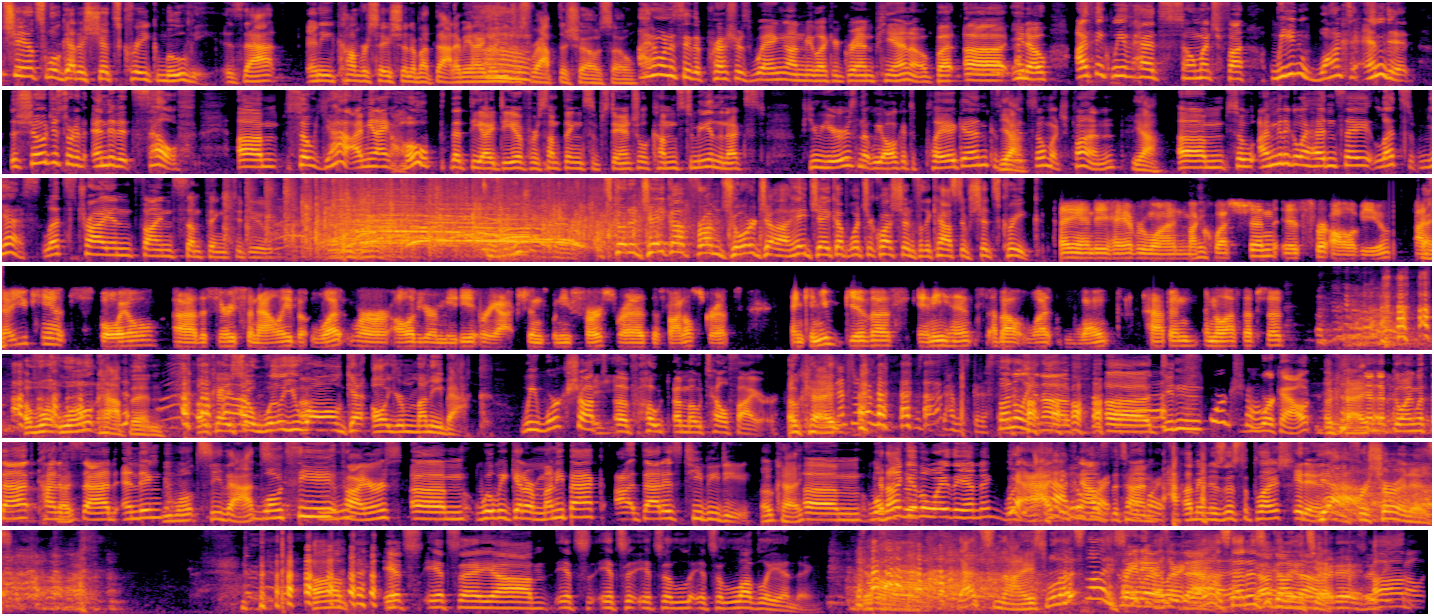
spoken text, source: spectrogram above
chance we'll get a Schitt's Creek movie? Is that any conversation about that? I mean, I know you just wrapped the show, so. I don't want to say the pressure's weighing on me like a grand piano, but uh, you know, I think we've had so much fun. We didn't want to end it. The show just sort of ended itself. Um, so yeah, I mean, I hope that the idea for something substantial comes to me in the next few years and that we all get to play again because Yeah. we had so much fun. Yeah. Um, so I'm gonna go ahead and say, let's yes, let's try and find something to do. Let's go to Jacob from Georgia. Hey, Jacob, what's your question for the cast of Schitt's Creek? Hey, Andy. Hey, everyone. My question is for all of you. I know you can't spoil uh, the series finale, but what were all of your immediate reactions when you first read the final script? And can you give us any hints about what won't happen in the last episode? Of what won't happen. Okay, so will you all get all your money back? We workshopped of ho- a motel fire. Okay. That's what I was, I was, I was gonna say. Funnily enough, uh, didn't Workshop. work out. Okay. Ended up going with that. Kind of a sad ending. We won't see that. Won't see fires. Um, will we get our money back? Uh, that is TBD. Okay. Um, Can I the- give away the ending? Would- Yeah, I think go for now's it, the go time. for it. I mean, is this the place? It is. yeah, for sure it is. It's it's a um, it's it's a, it's a it's a lovely ending. That's nice. Well, that's nice. Great Spoiler answer, alert, Dad. Yes, that is No, a good no, no, answer. it is. It- Um,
